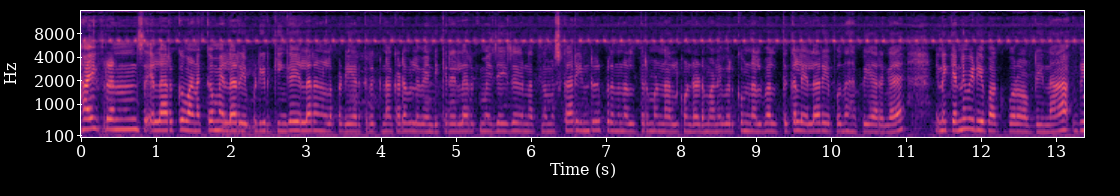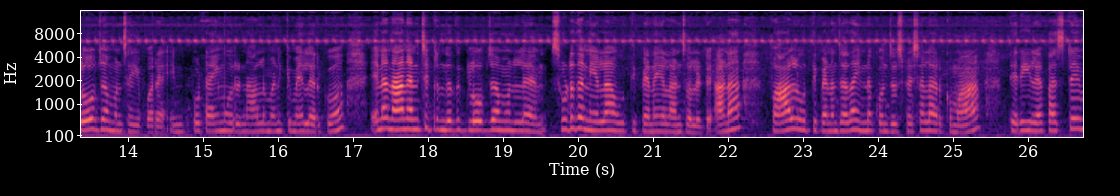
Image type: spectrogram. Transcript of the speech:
ஹாய் ஃப்ரெண்ட்ஸ் எல்லாருக்கும் வணக்கம். எல்லோரும் எப்படி இருக்கீங்க? எல்லாரும் நல்லபடியாக இருக்கிறதுக்கு நான் கடவுளை வேண்டிக்கிறேன். எல்லாருக்குமே ஜெய் ஜெகநாத் நமஸ்கார். இன்று பிறந்தநாள் திருமண நாள் கொண்டாடும் அனைவருக்கும் நல்வாழ்த்துக்கள். எல்லோரும் எப்போதும் ஹாப்பியாக இருங்க. இன்றைக்கி என்ன வீடியோ பார்க்க போகிறோம் அப்படின்னா குலோப் ஜாமுன் செய்ய போகிறேன் இப்போது டைம் ஒரு நாலு மணிக்கு மேலே இருக்கும். ஏன்னா நான் நினச்சிட்டு இருந்தது குலோப் ஜாமுனில் சுடு தண்ணியெல்லாம் ஊற்றி பிணையலான்னு சொல்லிட்டு. ஆனால் பால் ஊற்றி பிணைஞ்சாதான் இன்னும் கொஞ்சம் ஸ்பெஷலாக இருக்குமா? தெரியல. ஃபஸ்ட் டைம்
